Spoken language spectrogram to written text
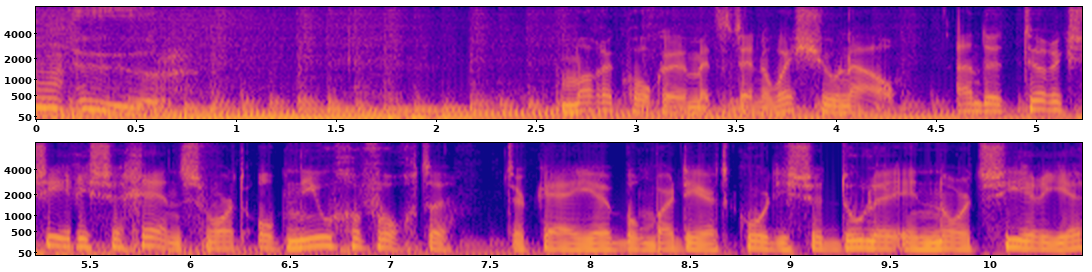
10 uur. Mark Hokke met het NOS-journaal. Aan de Turk-Syrische grens wordt opnieuw gevochten. Turkije bombardeert Koerdische doelen in Noord-Syrië.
